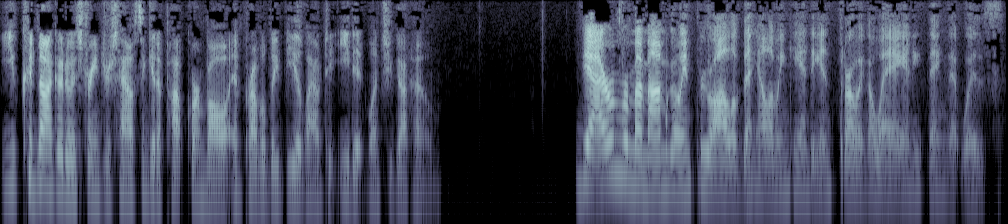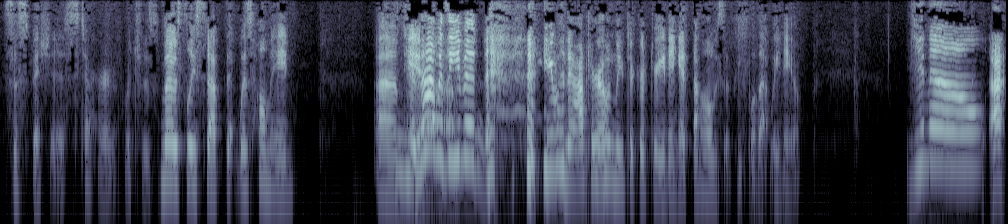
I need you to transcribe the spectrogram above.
You could not go to a stranger's house and get a popcorn ball and probably be allowed to eat it once you got home. Yeah, I remember my mom going through all of the Halloween candy and throwing away anything that was suspicious to her, which was mostly stuff that was homemade. Um, yeah. and that was even, even after only trick or treating at the homes of people that we knew. You know, I,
